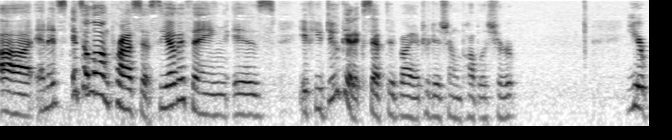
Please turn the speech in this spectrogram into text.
Uh, and it's it's a long process. The other thing is if you do get accepted by a traditional publisher, you're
